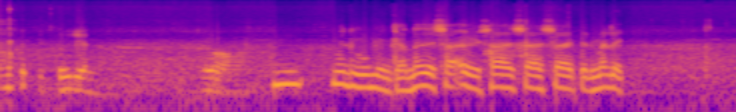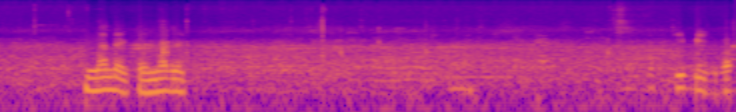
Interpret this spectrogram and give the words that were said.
นี่คือติดตู้เย็นเหรอหรือเปล่าวะอืมไม่รู้เหมือนกัน น่าจะใช่ เออ ใช่ใช่ใช่เป็นแม่เหล็กเป็น แม่เหล็กเป็นแม่เหล็กที่บีวะ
